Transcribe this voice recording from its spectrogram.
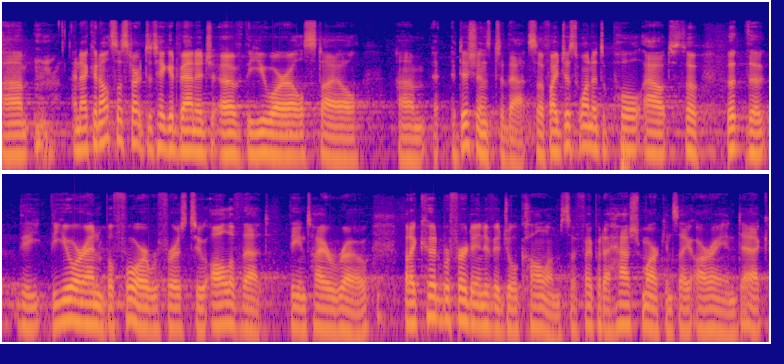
Um, and I can also start to take advantage of the URL style um, additions to that. So if I just wanted to pull out, so the, the, the, the, URN before refers to all of that, the entire row, but I could refer to individual columns. So if I put a hash mark and say RA and DEC,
